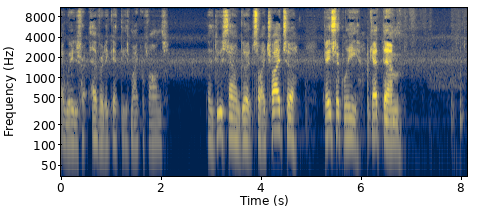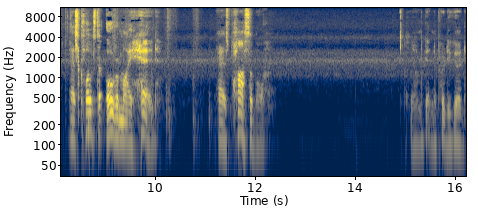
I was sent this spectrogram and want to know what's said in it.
I waited forever to get these microphones. They do sound good. So I tried to basically get them as close to over my head as possible. I'm getting a pretty good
